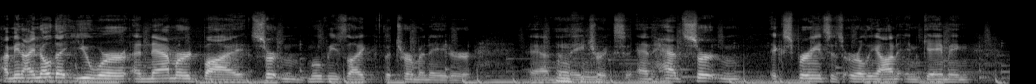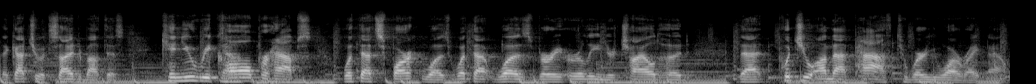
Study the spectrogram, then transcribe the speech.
I mean, I know that you were enamored by certain movies like The Terminator and The Matrix and had certain experiences early on in gaming that got you excited about this. Can you recall perhaps what that spark was, what that was very early in your childhood that put you on that path to where you are right now?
